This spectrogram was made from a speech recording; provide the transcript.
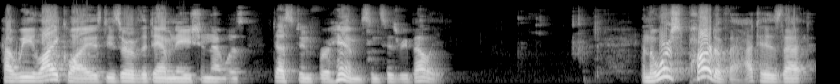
how we likewise deserve the damnation that was destined for him since his rebellion. And the worst part of that is that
